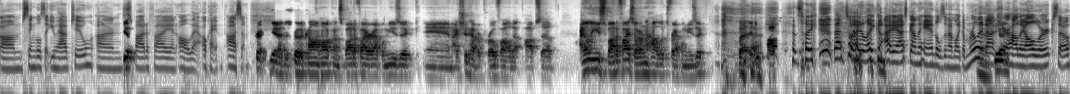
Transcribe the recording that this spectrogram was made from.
um, singles that you have too on yep. Spotify and all that. Okay, awesome. Correct. Yeah, just go to Colin Hawk on Spotify or Apple Music, and I should have a profile that pops up. I only use Spotify, so I don't know how it looks for Apple Music, but it it's like that's why like I ask on the handles, and I'm like I'm really yeah. not yeah. sure how they all work. So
